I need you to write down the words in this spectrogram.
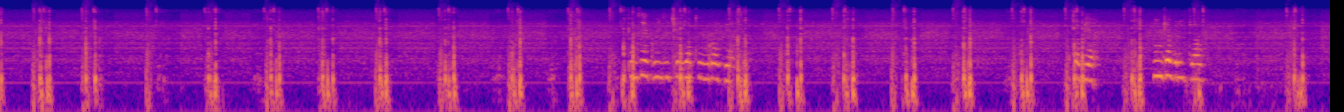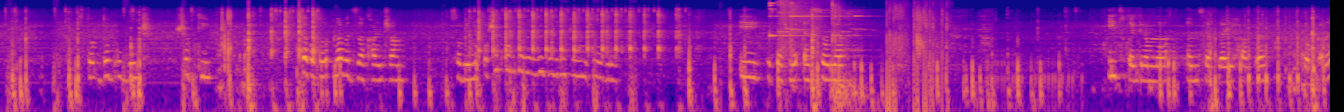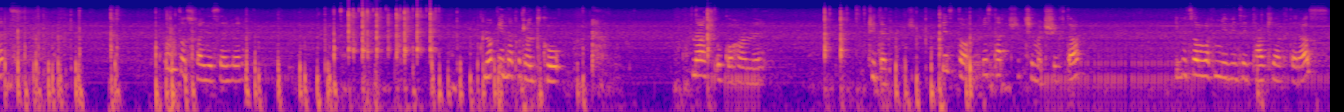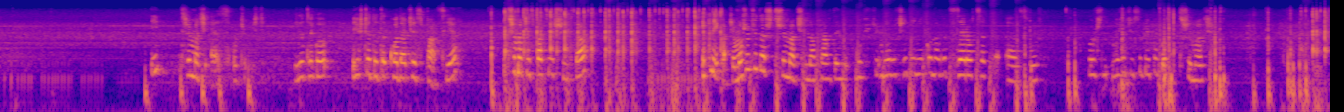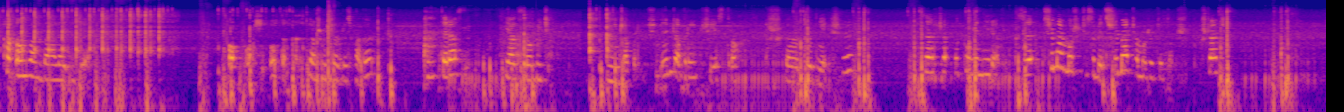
Więc jak widzicie, ja to robię. Robię Ninja Bridge'a. Jest to dobry bądź szybki. Tego to nawet zakańczam sobie nie o szybko widzowie wypodryczujemy się na górę. I jesteśmy Estonia. I tutaj gram na mcplayht.net. No to jest fajny serwer. No i na początku nasz ukochany cheater. Jest to, wystarczy trzymać shifta wycelować mniej więcej tak jak teraz. I trzymać S oczywiście. I do tego jeszcze dokładacie spację. I trzymacie spację Shifta. I klikacie. Możecie też trzymać naprawdę, musicie, możecie do niego nawet 0 CPS-ów. Moż- Możecie sobie po prostu trzymać. A on wam dalej idzie. O, właśnie, o tak. Ja już myślałam, że spadłem. Teraz jak zrobić Ninja Bridge. Ninja Bridge jest troszkę trudniejszy. Wystarczy odpowiedni refleks. Trzymaj, możecie sobie trzymać, a możecie też puszczać.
